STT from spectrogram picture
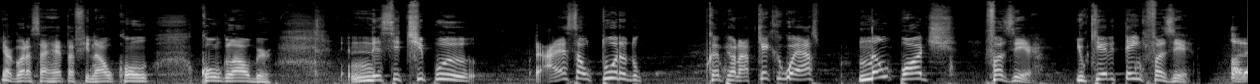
e agora essa reta final com, com Glauber. Nesse tipo, a essa altura do campeonato, o que, é que o Goiás não pode fazer e o que ele tem que fazer? Olha,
